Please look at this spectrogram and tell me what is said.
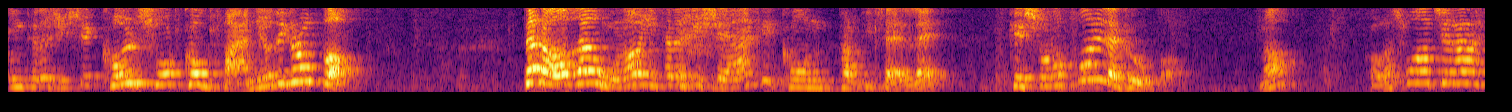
interagisce col suo compagno di gruppo. Però la 1 interagisce anche con particelle che sono fuori dal gruppo, no? Con la suocera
